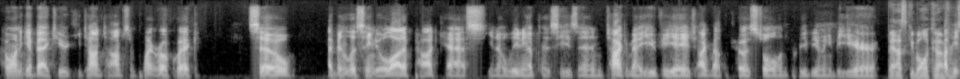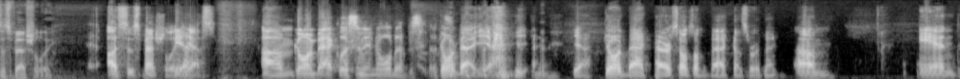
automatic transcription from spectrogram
I want to get back to your Keytaon Thompson point real quick. So I've been listening to a lot of podcasts, you know, leading up to the season, talking about UVA, talking about the Coastal, and previewing the year. Basketball conference, especially. Us, especially, yeah. yes. Um, going back, listening to old episodes. Going back, yeah, yeah, yeah. Going back, pat ourselves on the back, that sort of thing. Um, and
